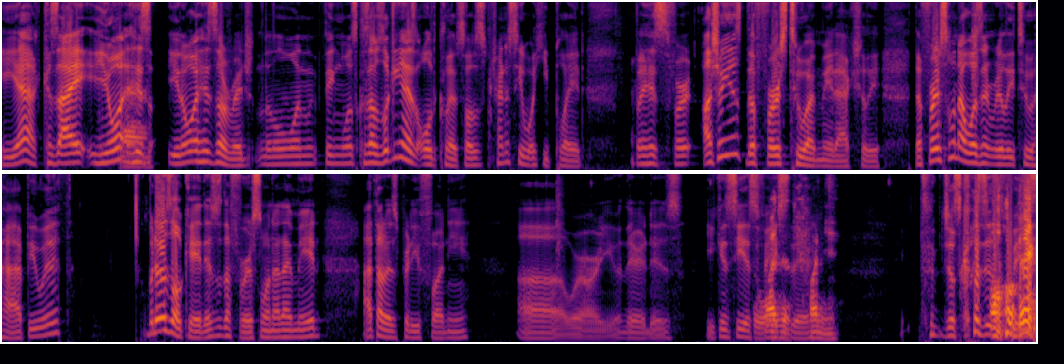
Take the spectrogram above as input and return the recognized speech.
Yeah, cause I you know what his you know what his original one thing was because I was looking at his old clips. I was trying to see what he played, but his first I'll show you the first two I made actually. The first one I wasn't really too happy with, but it was okay. This was the first one that I made. I thought it was pretty funny. Uh, where are you? There it is. You can see his Why face is it there, funny? just cause his Oh, there it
